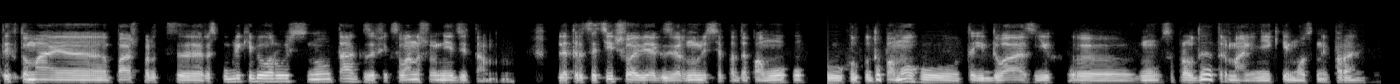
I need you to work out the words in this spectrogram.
Ты хто мае пашпарт Рэспублікі Беларусь ну так зафіксавана що недзе там для 30 чалавек звярнуліся по дапамогу хутку дапамогу і два з іх ну сапраўды атрымалі нейкія моцныя параметры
